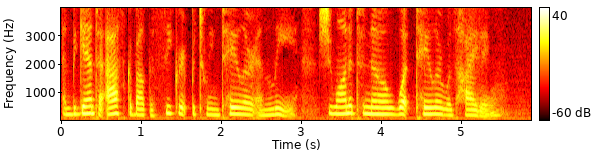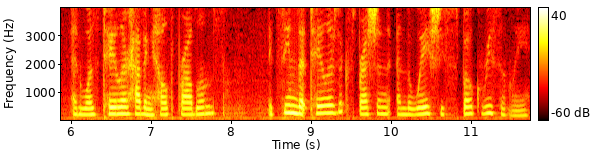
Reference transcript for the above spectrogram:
and began to ask about the secret between Taylor and Li. She wanted to know what Taylor was hiding. And was Taylor having health problems? It seemed that Taylor's expression and the way she spoke recently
